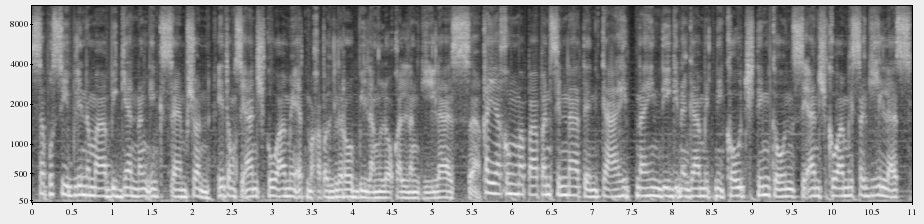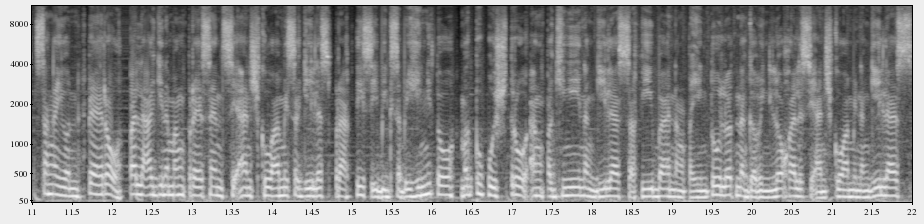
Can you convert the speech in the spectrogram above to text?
sa posible na mabigyan ng exemption itong si Ange Kwame at makapaglaro bilang lokal ng Gilas. Kaya kung mapapansin natin kahit na hindi ginagamit ni Coach Tim Cone si Ange Kwame sa Gilas sa ngayon pero palagi namang present si Ange Kwame sa Gilas practice ibig sabihin nito magpupush through ang paghingi ng Gilas sa FIBA ng pahintulot na gawing lokal si Ange Kwame ng Gilas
